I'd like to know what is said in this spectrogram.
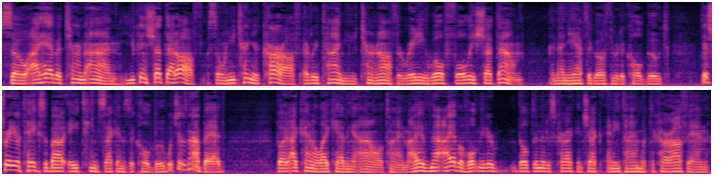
So I have it turned on. You can shut that off. So when you turn your car off, every time you turn off, the radio will fully shut down. And then you have to go through the cold boot. This radio takes about 18 seconds to cold boot, which is not bad. But I kind of like having it on all the time. I have not, I have a voltmeter built into this car. I can check anytime with the car off. And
